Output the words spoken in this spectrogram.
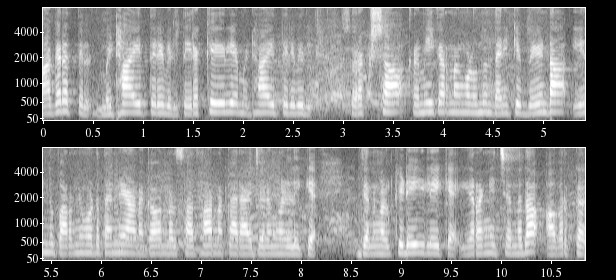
നഗരത്തിൽ മിഠായി തെരുവിൽ തിരക്കേറിയ മിഠായി തെരുവിൽ സുരക്ഷാ ക്രമീകരണങ്ങളൊന്നും തനിക്ക് വേണ്ട എന്ന് പറഞ്ഞുകൊണ്ട് തന്നെയാണ് ഗവർണർ സാധാരണക്കാരായ ജനങ്ങളിലേക്ക് ജനങ്ങൾക്കിടയിലേക്ക് ഇറങ്ങിച്ചെന്നത്. അവർക്ക്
